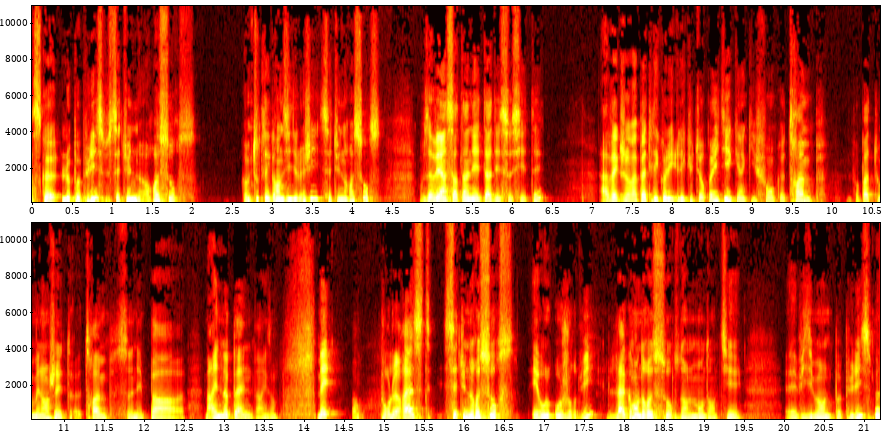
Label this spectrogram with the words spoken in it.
Parce que le populisme, c'est une ressource. Comme toutes les grandes idéologies, c'est une ressource. Vous avez un certain état des sociétés, avec, je répète, les, cultures politiques hein, qui font que Trump, il ne faut pas tout mélanger. Trump, ce n'est pas euh, Marine Le Pen, par exemple. Mais pour le reste, c'est une ressource. Et aujourd'hui, la grande ressource dans le monde entier est visiblement le populisme.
